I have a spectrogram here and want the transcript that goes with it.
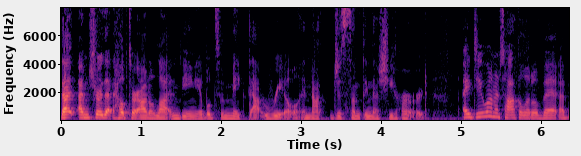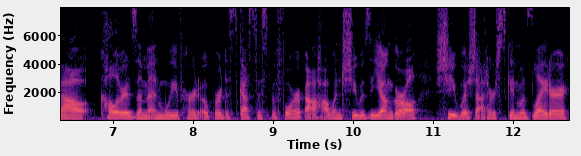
that I'm sure that helped her out a lot in being able to make that real and not just something that she heard. I do want to talk a little bit about colorism, and we've heard Oprah discuss this before about how when she was a young girl, she mm-hmm. wished that her skin was lighter.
